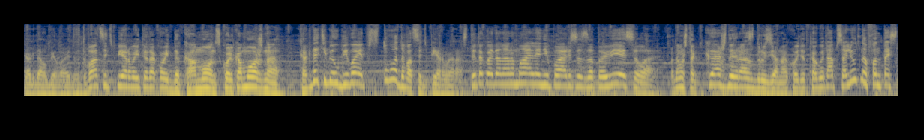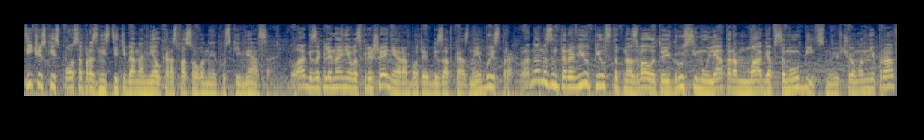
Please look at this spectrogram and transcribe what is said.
Когда убивают в 21 ты такой, да come on, сколько можно? Когда тебя убивает в 121 раз, ты такой, да нормально, не парься, зато весело. Потому что каждый раз, друзья, находят какой-то абсолютно фантастический способ разнести тебя на мелко расфасованные куски мяса. Благо, заклинание воскрешения работает безотказно и быстро. В одном из интервью Пилстед назвал эту игру симулятором магов-самоубийц, ну и в чем он не прав?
